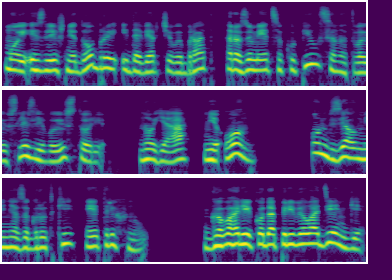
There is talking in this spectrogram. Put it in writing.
Мой излишне добрый и доверчивый брат, разумеется, купился на твою слезливую историю. Но я не он. Он взял меня за грудки и тряхнул. «Говори, куда перевела деньги!»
